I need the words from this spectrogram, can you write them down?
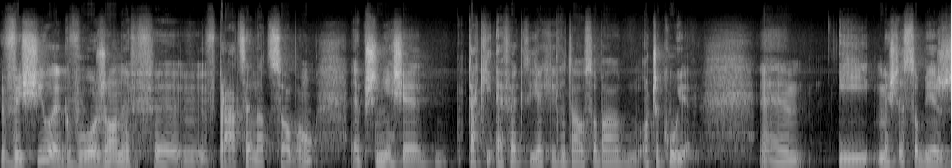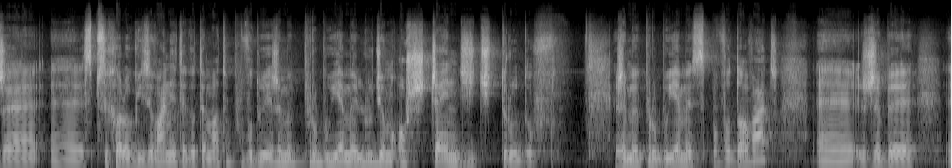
wysiłek włożony w, w pracę nad sobą przyniesie taki efekt, jakiego ta osoba oczekuje. I myślę sobie, że e, spsychologizowanie tego tematu powoduje, że my próbujemy ludziom oszczędzić trudów. Że my próbujemy spowodować, e, żeby e,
